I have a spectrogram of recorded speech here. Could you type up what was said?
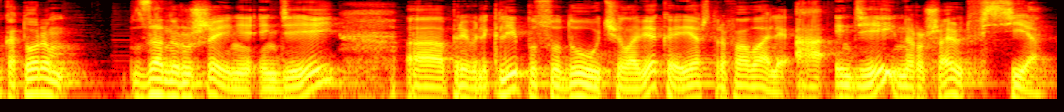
которым за нарушение NDA э, привлекли по суду человека и оштрафовали. А NDA нарушают все.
